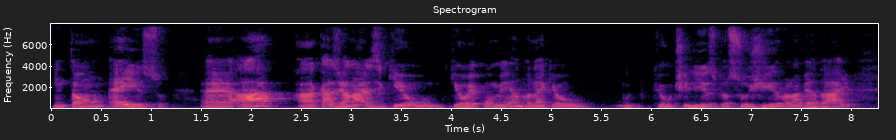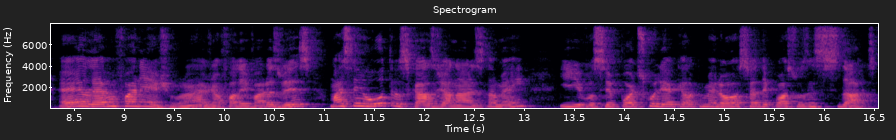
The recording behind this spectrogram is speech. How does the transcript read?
Então é isso. É, a, a casa de análise que eu, que eu recomendo, né, que eu, que eu utilizo, que eu sugiro, na verdade, é Eleven Financial. Né? Já falei várias vezes, mas tem outras casas de análise também e você pode escolher aquela que melhor se adequar às suas necessidades.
